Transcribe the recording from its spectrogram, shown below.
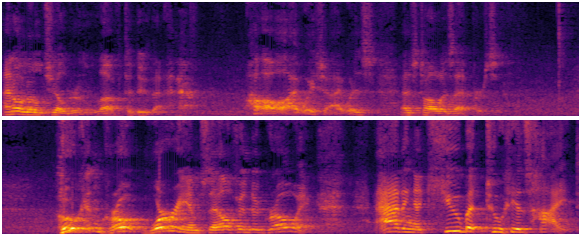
I know little children love to do that. Oh, I wish I was as tall as that person. Who can grow, worry himself into growing, adding a cubit to his height?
